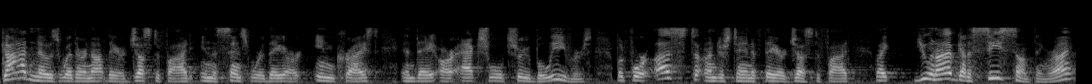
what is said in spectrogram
God knows whether or not they are justified in the sense where they are in Christ and they are actual true believers. But for us to understand if they are justified, like you and I have got to see something, right?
